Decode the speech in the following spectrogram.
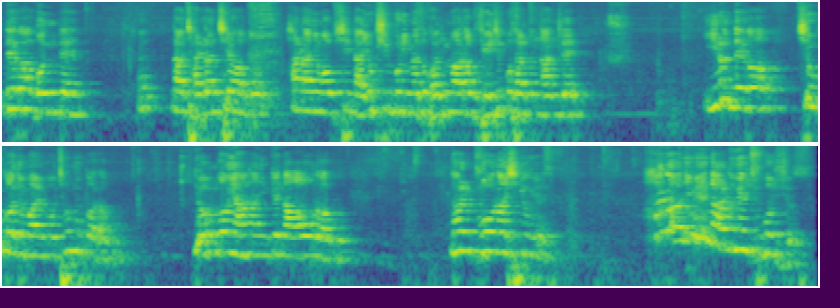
내가 뭔데? 에? 나 잘난 체하고 하나님 없이 나 욕심 부리면서 거짓말하고 죄짓고 살던 난데 이런 내가 지옥 가지 말고 천국 가라고 영광의 하나님께 나오라고 날 구원하시기 위해서 하나님의 나를 위해 죽어주셨어.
